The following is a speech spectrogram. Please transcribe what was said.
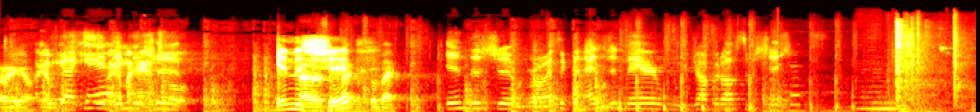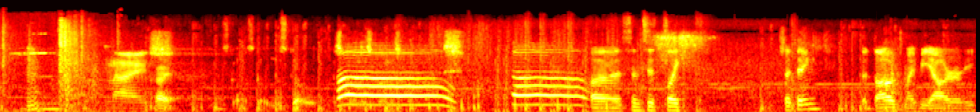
Alright, yo. I got, got eaten I got in my the hands ship. full. In the Alright, ship? Let's go back. Let's go back. In the ship, bro. I took the engine there. We drop it off some shit. Nice. Alright. Let's go, let's go, let's go. Let's Oh. Oh. Uh, since it's like such a thing, the dogs might be out already.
